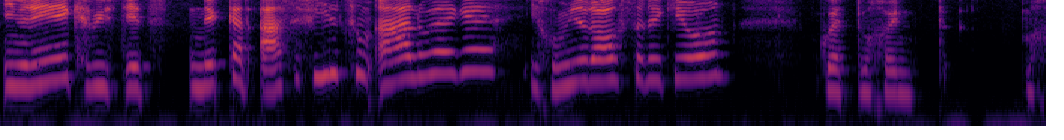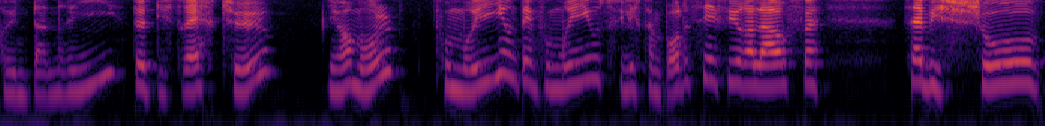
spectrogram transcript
in Rienig wüsste jetzt nicht gerade so viel zum Anschauen. Ich komme ja aus der Region. Gut, man könnte, man könnte dann Rhein. Dort ist es recht schön. Ja, mal. Vom Rhein und dann vom Rhein aus vielleicht am Bodensee laufen. Das ist schon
